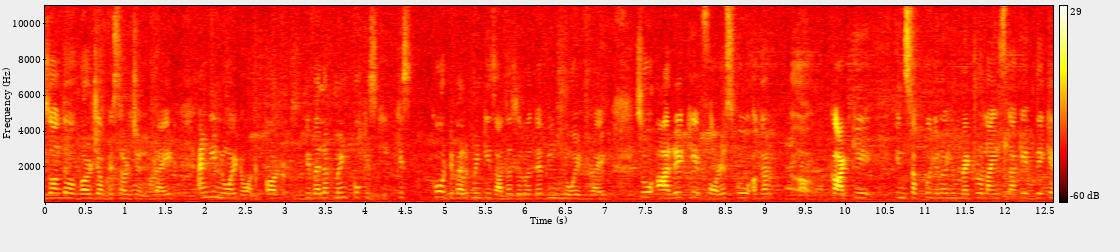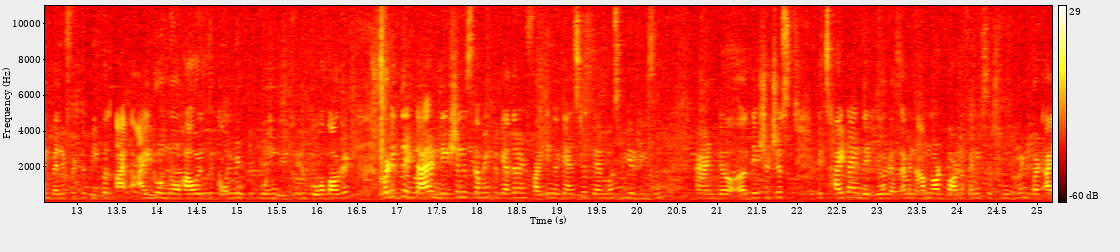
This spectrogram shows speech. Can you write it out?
is on the verge of विसर्जन, right? And we know it all. और development को किसकी किसको development की ज़्यादा ज़रूरत है? We know it, right? So आर्य के forest को अगर uh, काट के इन सबको you know you metro lines ला के they can benefit the people. I I don't know how is the government going to go about it, but if the entire nation is coming together and fighting against it, there must be a reason and uh, uh, they should just it's high time they hear us i mean i'm not part of any such movement but i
